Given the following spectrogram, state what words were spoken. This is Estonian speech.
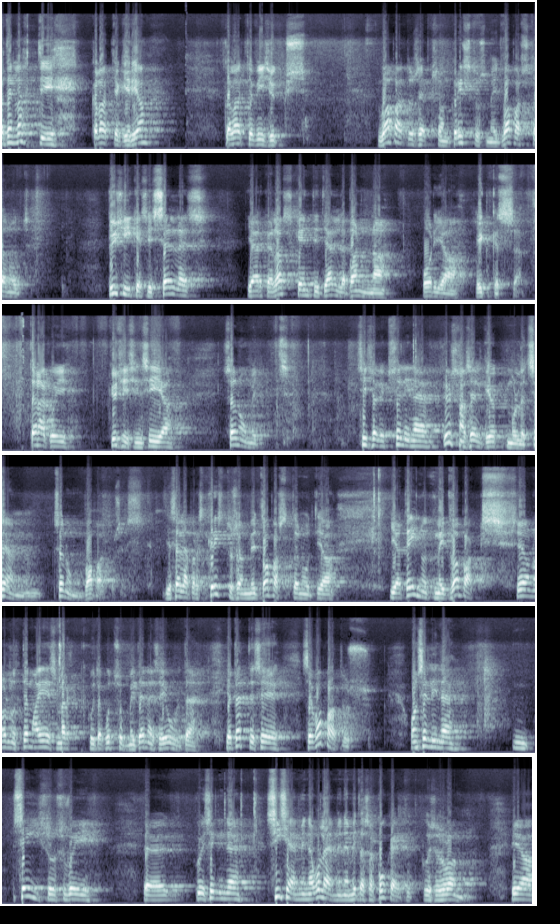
ma teen lahti Galaatia kirja, Galaatia viis üks. vabaduseks on Kristus meid vabastanud. püsige siis selles ja ärge laske endid jälle panna orjalikkesse. täna, kui küsisin siia sõnumit, siis oli üks selline üsna selge jutt mulle, et see on sõnum vabadusest ja sellepärast Kristus on meid vabastanud ja, ja teinud meid vabaks. see on olnud tema eesmärk, kui ta kutsub meid enese juurde. Ja teate, see, see vabadus on selline seisus või, või selline sisemine olemine, mida sa koged, et kui sul on. Ja,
